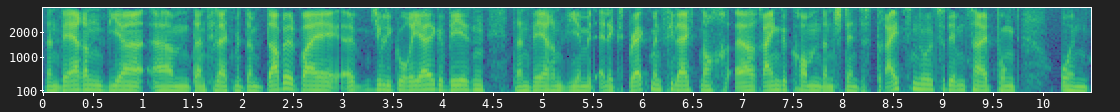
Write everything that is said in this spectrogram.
dann wären wir ähm, dann vielleicht mit einem Double bei äh, Juli Gurriel gewesen, dann wären wir mit Alex Bregman vielleicht noch äh, reingekommen, dann stände es 13-0 zu dem Zeitpunkt und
